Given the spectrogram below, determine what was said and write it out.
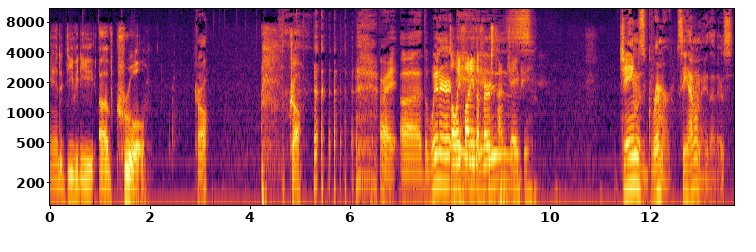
and a DVD of Cruel. Carl? Carl. All right, uh, the winner. It's only funny the first time, is JP. James Grimmer. See, I don't know who that is.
